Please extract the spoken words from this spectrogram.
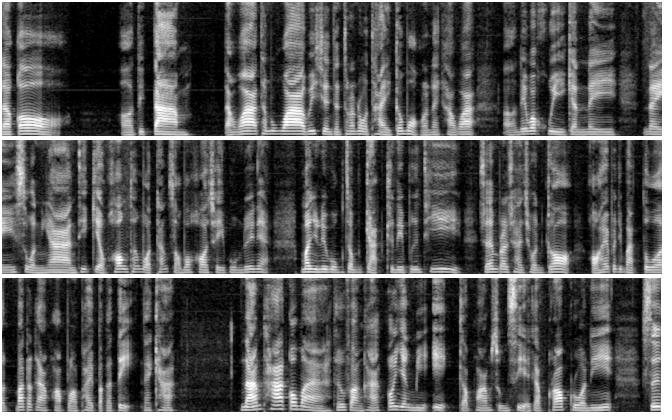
แล้วก็ติดตาม แต่ว่าท่านผู้ว่าวิเชียนจันทรโนไทยก็บอกแล้วนะคะว่าเรียกว่าคุยกันในในส่วนงานที่เกี่ยวข้องทั้งหมดทั้งสบคชัยภูมิด้วยเนี่ย มันอยู่ในวงจำกัดคือในพื้นที่ฉะนั้นประชาชนก็ขอให้ปฏิบัติตัวมาตรการความปลอดภัยปกตินะคะ น้ำท่าก็มาท่านฟังคะก็ยังมีอีกกับความสูญเสียกับครอบครัวนี้ ซึ่ง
